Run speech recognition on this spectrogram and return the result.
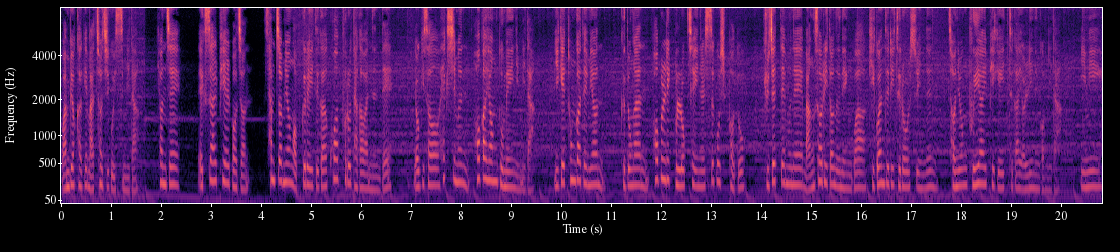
완벽하게 맞춰지고 있습니다. 현재 XRPL 버전 3.0 업그레이드가 코앞으로 다가왔는데 여기서 핵심은 허가형 도메인입니다. 이게 통과되면 그동안 퍼블릭 블록체인을 쓰고 싶어도 규제 때문에 망설이던 은행과 기관들이 들어올 수 있는 전용 VIP 게이트가 열리는 겁니다. 이미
